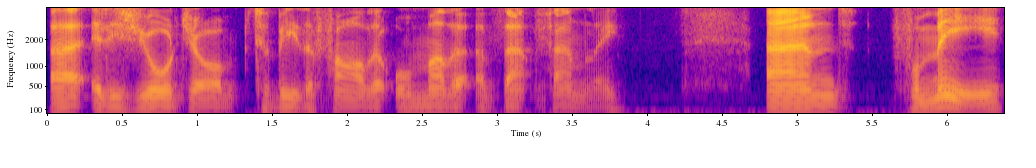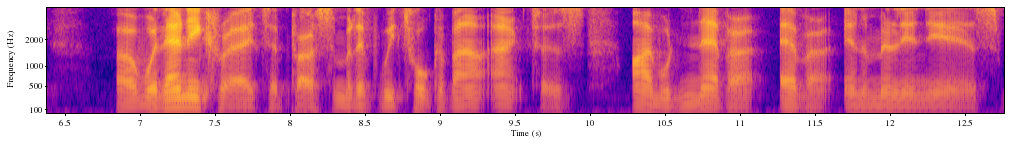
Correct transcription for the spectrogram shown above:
Uh, it is your job to be the father or mother of that family. And for me, uh, with any creative person, but if we talk about actors, I would never, ever in a million years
